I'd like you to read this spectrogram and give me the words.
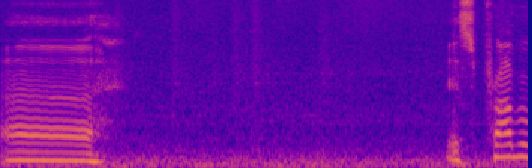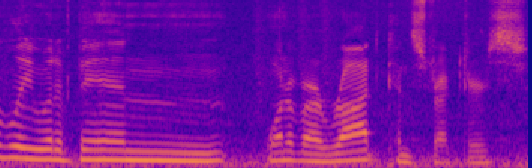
Uh... This probably would have been one of our rod constructors.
